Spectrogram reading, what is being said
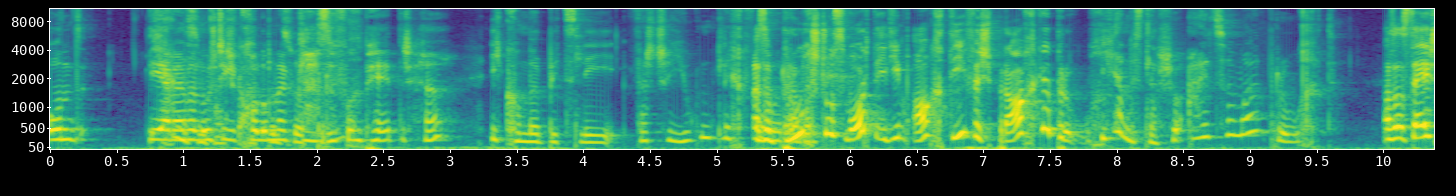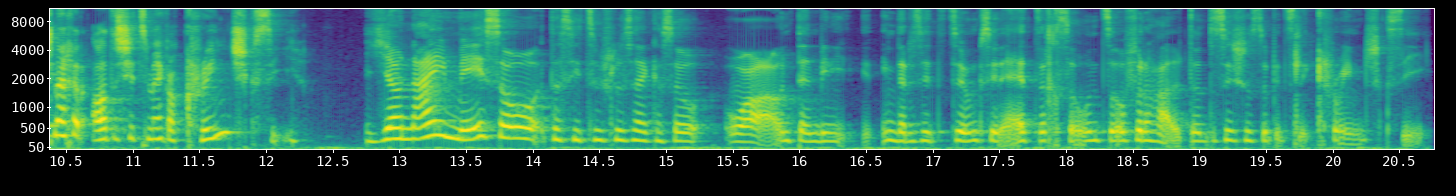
Und ich Ich habe eine lustige Kolumne gelesen von Peter. Hä? Ich komme mir ein bisschen fast schon jugendlich vor. Also brauchst du das Wort in deinem aktiven Sprachgebrauch? Ich habe es glaube schon ein, zwei Mal gebraucht. Also sagst du nachher, ah, das war jetzt mega cringe. Gewesen. Ja, nein, mehr so, dass ich zum Schluss sage so, wow, und dann bin ich in der Situation gewesen, er hat sich so und so verhalten und das ist schon so ein bisschen cringe gewesen.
